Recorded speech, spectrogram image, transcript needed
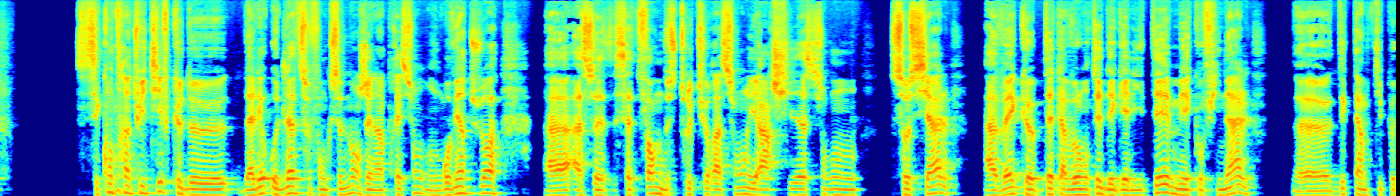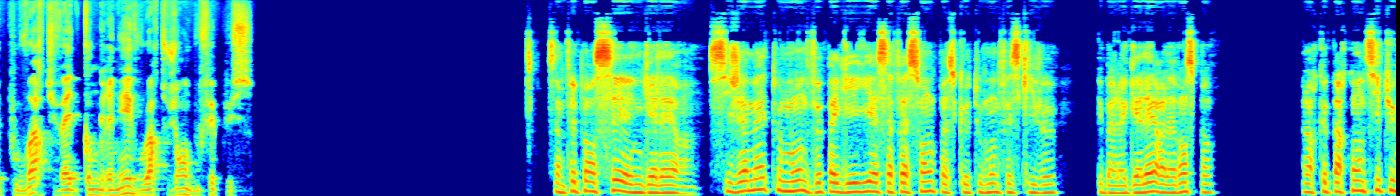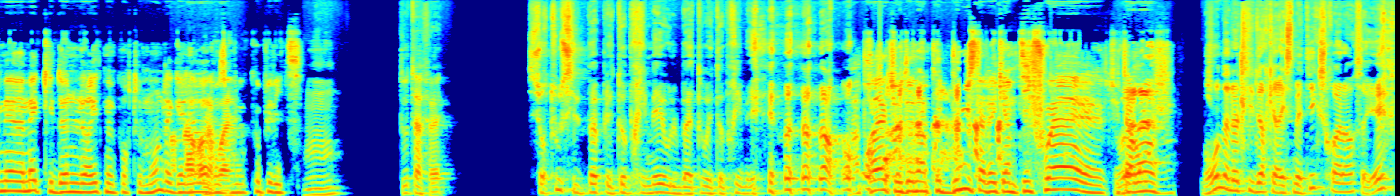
c'est contre-intuitif que de d'aller au-delà de ce fonctionnement. J'ai l'impression, on revient toujours à, à cette forme de structuration, hiérarchisation sociale, avec euh, peut-être la volonté d'égalité, mais qu'au final, euh, dès que tu as un petit peu de pouvoir, tu vas être gangréné et vouloir toujours en bouffer plus. Ça me fait penser à une galère. Si jamais tout le monde veut pagayer à sa façon parce que tout le monde fait ce qu'il veut, et eh ben la galère, elle avance pas. Alors que par contre, si tu mets un mec qui donne le rythme pour tout le monde, la ah galère bah avance beaucoup plus vite. Mmh tout à fait. Surtout si le peuple est opprimé ou le bateau est opprimé. Après, tu donnes un coup de boost avec un petit fouet, tu t'arranges. Bon, on a notre leader charismatique, je crois, là, ça y est.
